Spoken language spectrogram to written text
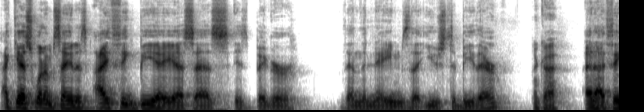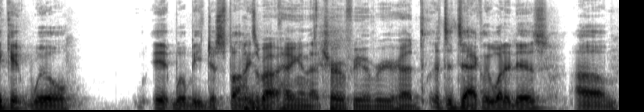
I guess what I'm saying is I think BASS is bigger than the names that used to be there, okay. and I think it will it will be just fine. It's about hanging that trophy over your head. That's exactly what it is. Um,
